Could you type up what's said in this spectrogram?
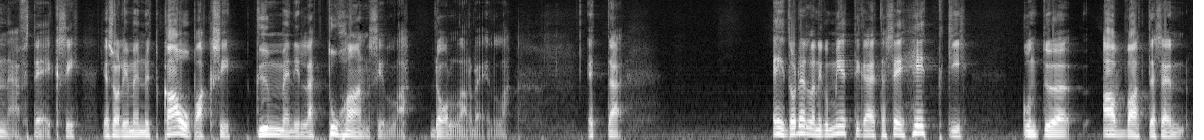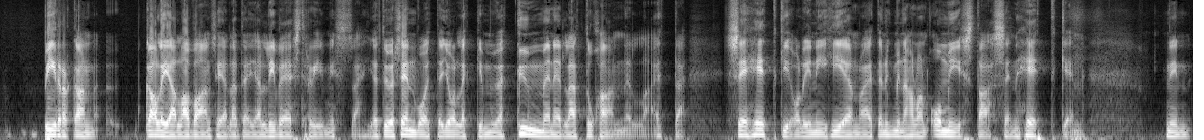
NFTksi, ja se oli mennyt kaupaksi kymmenillä tuhansilla dollareilla. Että ei todella, niin kuin miettikää, että se hetki, kun työ avaatte sen pirkan kaljalavaan siellä teidän live-striimissä, ja työ sen voitte jollekin myö kymmenellä tuhannella, että se hetki oli niin hienoa, että nyt minä haluan omistaa sen hetken, niin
